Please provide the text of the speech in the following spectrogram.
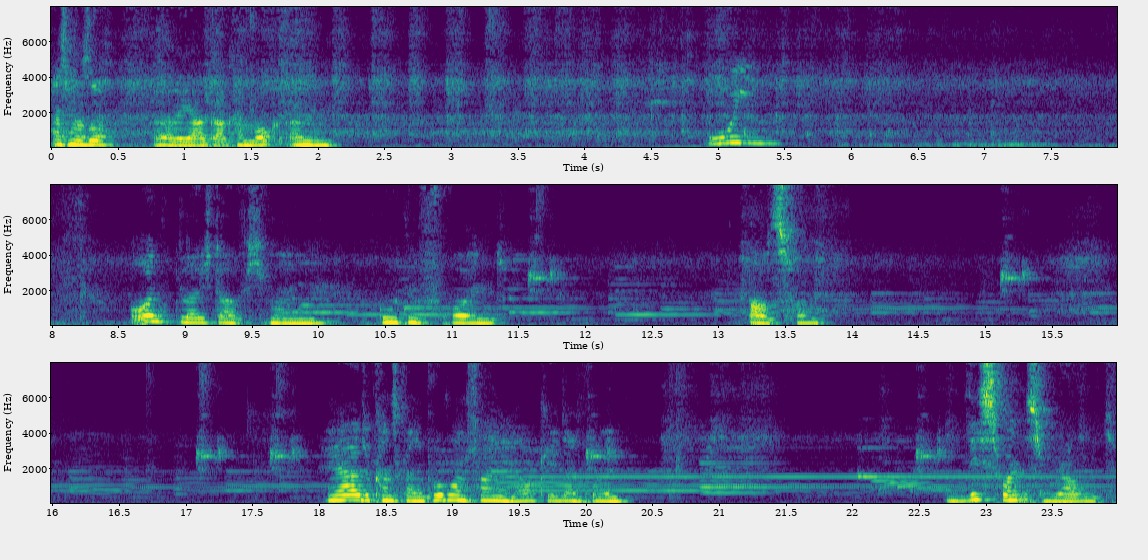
Erstmal so. Äh, ja, gar kein Bock. Ähm. Ui. Und gleich darf ich meinen guten Freund Bautz fangen. Ja, du kannst keine Pokémon fangen. Ja, okay, dein Problem. This one is round.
